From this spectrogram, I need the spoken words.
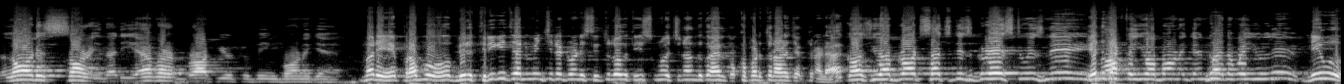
Lord is sorry that he ever brought you to being born again మరి ప్రభు మీరు తిరిగి జన్మించినటువంటి స్థితిలోకి తీసుకుని వచ్చినందుకు ఆయన దుఃఖపడుతున్నాడని చెప్తున్నాడు? Because you brought such this grace to his name after నీవు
